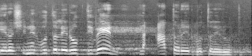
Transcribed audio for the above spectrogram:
কেরোসিনের বোতলে রূপ দিবেন না আতরের বোতলে রূপ দিবেন?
